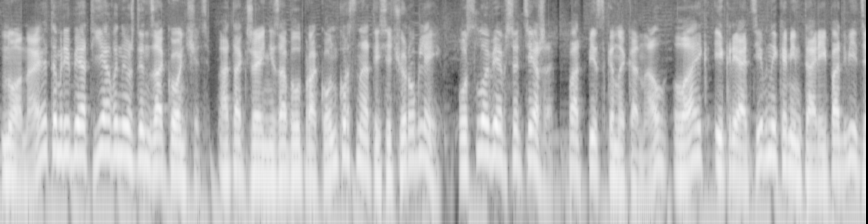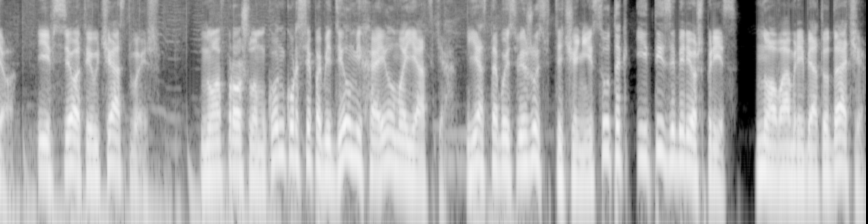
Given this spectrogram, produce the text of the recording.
Ну а на этом, ребят, я вынужден закончить. А также я не забыл про конкурс на 1000 рублей. Условия все те же. Подписка на канал, лайк и креативный комментарий под видео. И все, ты участвуешь. Ну а в прошлом конкурсе победил Михаил Маяцких. Я с тобой свяжусь в течение суток, и ты заберешь приз. Ну а вам, ребят, удачи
